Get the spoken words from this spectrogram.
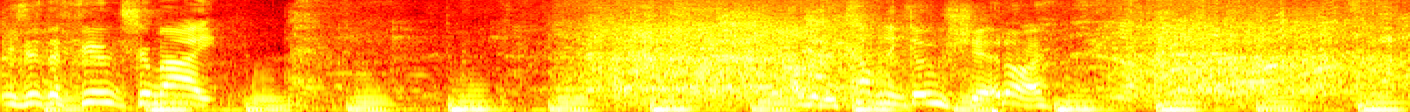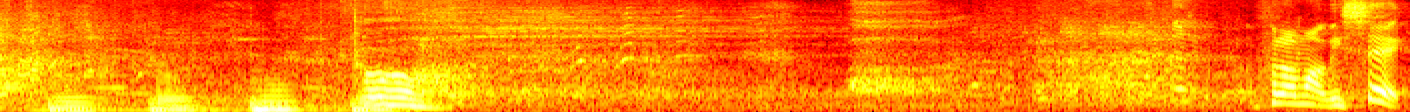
This is the future, mate. I'm to be covered in goose shit, aren't I? Oh. I feel I might be sick.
